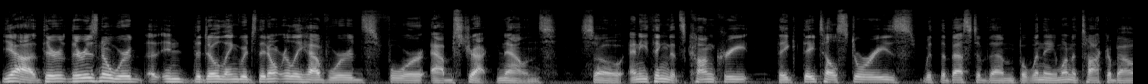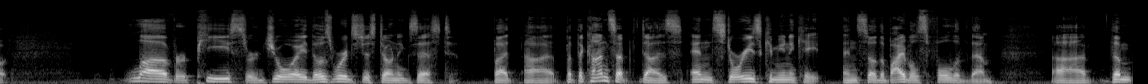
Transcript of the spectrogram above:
yeah, there there is no word uh, in the Dô language. They don't really have words for abstract nouns. So anything that's concrete, they they tell stories with the best of them. But when they want to talk about love or peace or joy, those words just don't exist. But uh, but the concept does, and stories communicate, and so the Bible's full of them. Uh, the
